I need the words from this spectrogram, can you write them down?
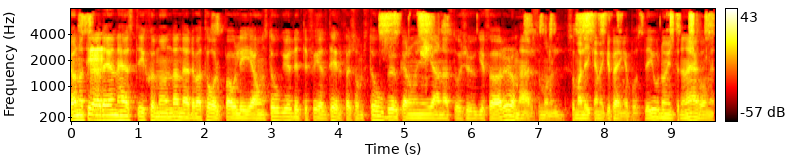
Jag noterade en häst i skymundan där, det var Torpa och Lea. Hon stod ju lite fel till för som sto brukar hon ju gärna stå 20 före de här som, hon, som har lika mycket pengar på. Så det gjorde hon inte den här gången.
